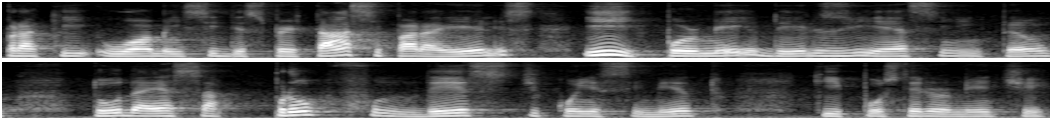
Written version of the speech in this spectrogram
para que o homem se despertasse para eles e, por meio deles, viesse então toda essa profundez de conhecimento que posteriormente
